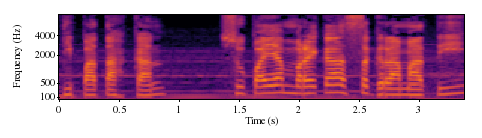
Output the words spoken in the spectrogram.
dipatahkan, supaya mereka segera mati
